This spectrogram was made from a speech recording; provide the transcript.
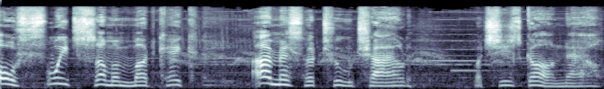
Oh, sweet summer mudcake. I miss her too, child. But she's gone now.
